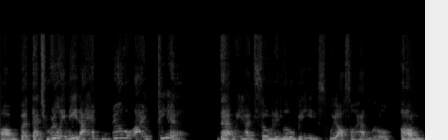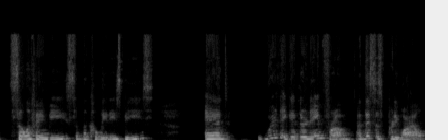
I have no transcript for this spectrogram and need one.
Um, but that's really neat. I had no idea that we had so many little bees. We also had little um, cellophane bees, the Colletes bees. And where they get their name from, and this is pretty wild.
